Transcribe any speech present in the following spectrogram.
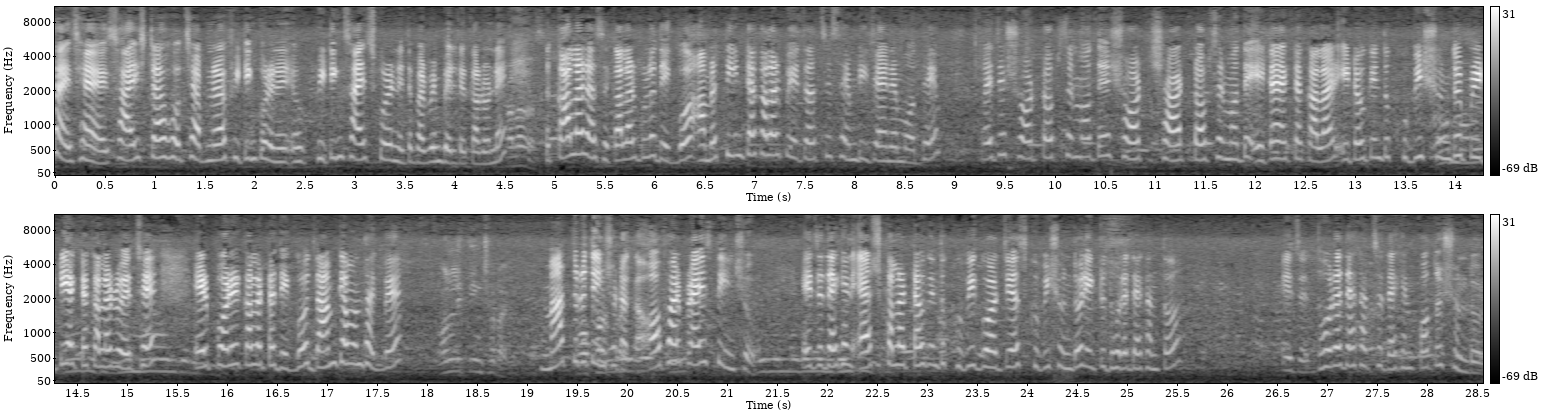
সাইজ হ্যাঁ সাইজটা হচ্ছে আপনারা ফিটিং করে ফিটিং সাইজ করে নিতে পারবেন বেল্টের কারণে। তো কালার আছে কালারগুলো দেখব। আমরা তিনটা কালার পেয়ে যাচ্ছি সেম ডিজাইনের মধ্যে। এই যে শর্ট টপসের মধ্যে শর্ট শার্ট টপসের মধ্যে এটা একটা কালার এটাও কিন্তু খুবই সুন্দর প্রিটি একটা কালার রয়েছে। এর পরের কালারটা দেখব। দাম কেমন থাকবে? তিনশো মাত্র তিনশো টাকা। অফার প্রাইস তিনশো। এই যে দেখেন অ্যাশ কালারটাও কিন্তু খুবই গর্জিয়াস খুবই সুন্দর। একটু ধরে দেখান তো। এই যে ধরে দেখাচ্ছে দেখেন কত সুন্দর।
